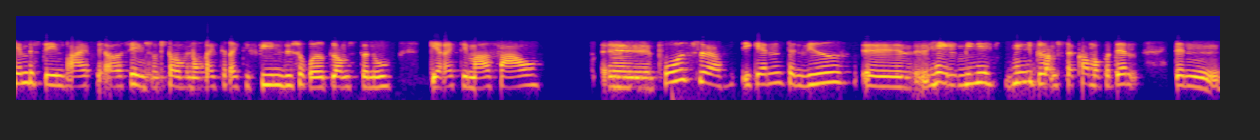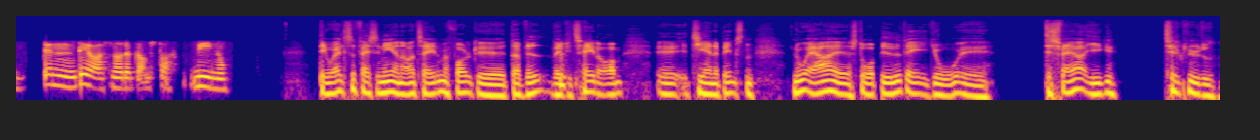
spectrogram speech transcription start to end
kæmpe stenbræk er også en, som står med nogle rigtig, rigtig fine lyserøde blomster nu. Giver rigtig meget farve. Øh, brudslør, igen den hvide, øh, helt mini, mini blomst, der kommer på den, den, den, det er også noget, der blomstrer lige nu. Det er jo altid fascinerende at tale med folk, øh, der ved, hvad de taler om. Øh, Diana Bensen, nu er øh, Stor Bededag jo øh, desværre ikke tilknyttet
